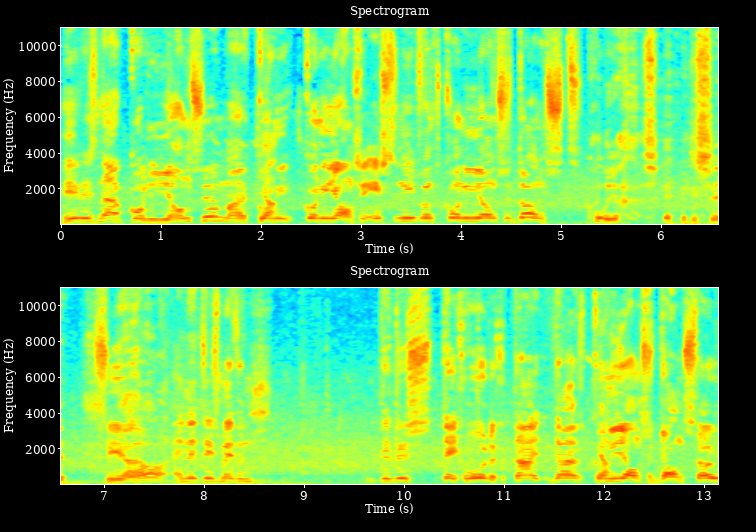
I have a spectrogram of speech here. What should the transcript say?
hier is nou Connie Jansen, maar Connie, Connie Jansen is er niet, want Connie Jansen danst. Cool, ja. Is, Zie je Ja. wel? En het is met een... Dit is tegenwoordige tijd. Daar, Connie Jansen danst ook.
